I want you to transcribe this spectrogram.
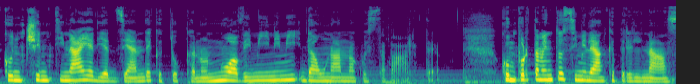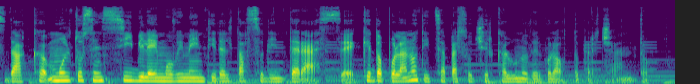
con centinaia di aziende che toccano nuovi minimi da un anno a questa parte. Comportamento simile anche per il Nasdaq, molto sensibile ai movimenti del tasso di interesse, che dopo la notizia ha perso circa l'1,8%.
